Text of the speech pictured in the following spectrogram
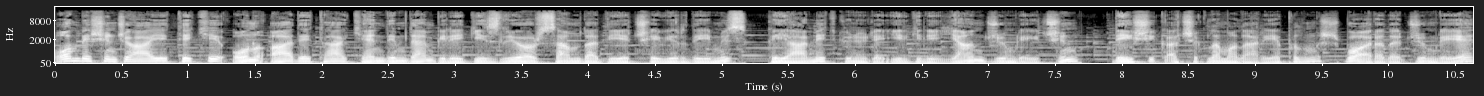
15. ayetteki onu adeta kendimden bile gizliyorsam da diye çevirdiğimiz kıyamet günüyle ilgili yan cümle için değişik açıklamalar yapılmış, bu arada cümleye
